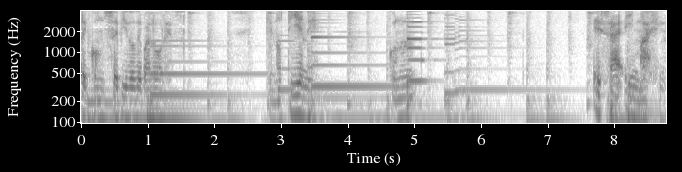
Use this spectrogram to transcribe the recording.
preconcebido de valores, que no tiene con esa imagen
